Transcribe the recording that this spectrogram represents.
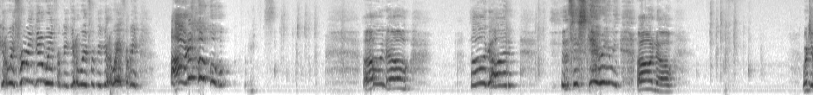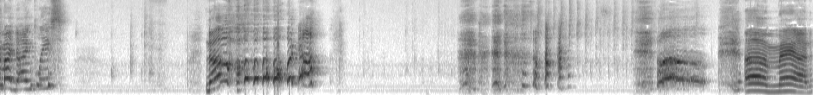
Get away from me! Get away from me! Get away from me! Get away from me! Oh no! Oh no! Oh god! This is scaring me! Oh no! Would you mind dying, please? No! no! oh man.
